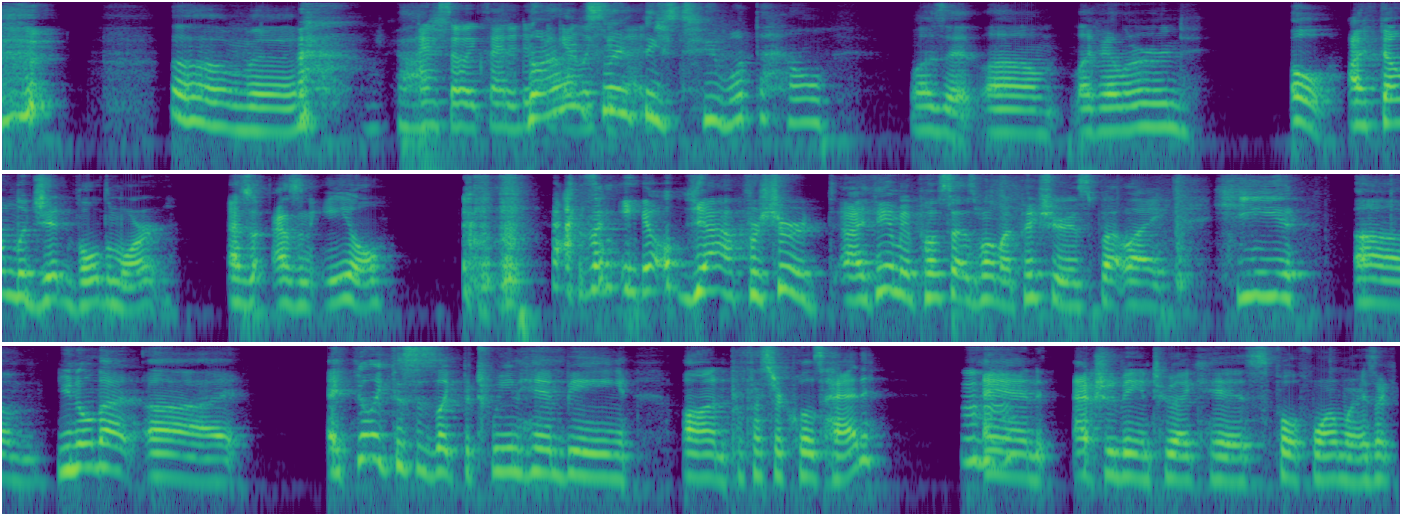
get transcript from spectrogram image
oh man. I'm so excited to No, see I Galaxy's Edge. things too. What the hell was it? Um, like I learned. Oh, I found legit Voldemort as as an eel. As an eel. Yeah, for sure. I think I may post that as one of my pictures. But like he, um, you know that. Uh, I feel like this is like between him being on Professor Quirrell's head Mhm. and actually being into like his full form, where he's like,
